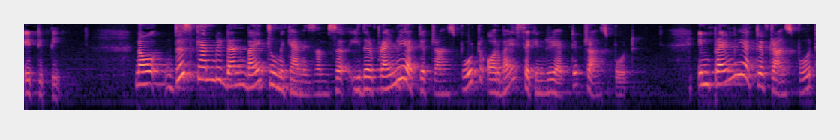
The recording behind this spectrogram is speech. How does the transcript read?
ATP. Now, this can be done by two mechanisms, uh, either primary active transport or by secondary active transport. In primary active transport,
